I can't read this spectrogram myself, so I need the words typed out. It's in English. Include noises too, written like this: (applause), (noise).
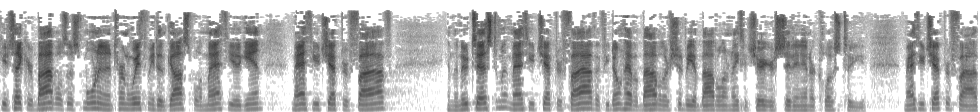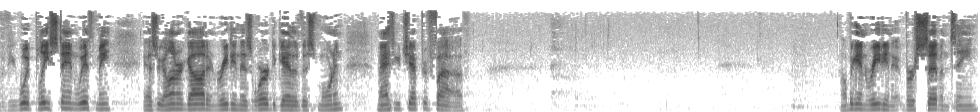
ask you to take your Bibles this morning and turn with me to the Gospel of Matthew again, Matthew chapter 5. In the New Testament, Matthew chapter 5. If you don't have a Bible, there should be a Bible underneath the chair you're sitting in or close to you. Matthew chapter 5. If you would, please stand with me as we honor God in reading His Word together this morning. Matthew chapter 5. I'll begin reading at verse 17.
